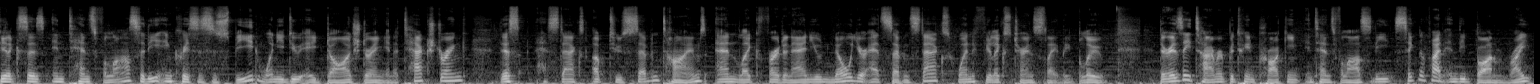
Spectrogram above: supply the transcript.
Felix's intense velocity increases his speed when you do a dodge during an attack string. This stacks up to 7 times, and like Ferdinand, you know you're at 7 stacks when Felix turns slightly blue. There is a timer between proccing intense velocity signified in the bottom right.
